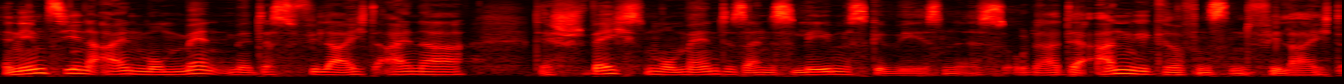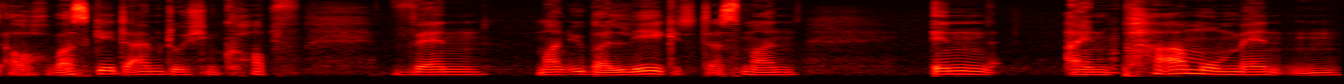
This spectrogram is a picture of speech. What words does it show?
Er nimmt sie in einen Moment mit, das vielleicht einer der schwächsten Momente seines Lebens gewesen ist oder der angegriffensten vielleicht auch. Was geht einem durch den Kopf, wenn man überlegt, dass man in ein paar Momenten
